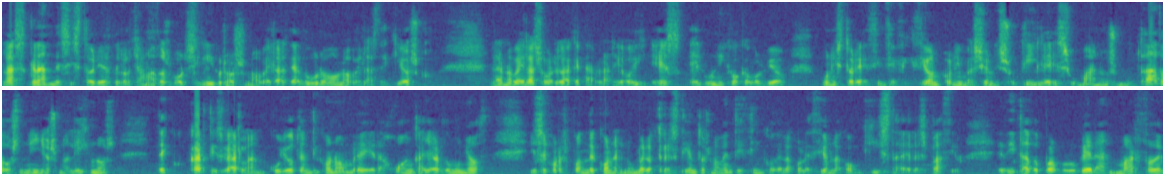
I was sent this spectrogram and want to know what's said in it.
las grandes historias de los llamados bolsilibros, novelas de aduro o novelas de kiosco. La novela sobre la que te hablaré hoy es El único que volvió, una historia de ciencia ficción con invasiones sutiles, humanos mutados, niños malignos, de Curtis Garland, cuyo auténtico nombre era Juan Gallardo Muñoz y se corresponde con el número 395 de la colección La Conquista del Espacio, editado por Bruguera en marzo de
